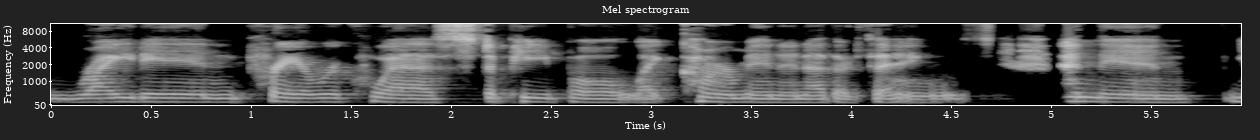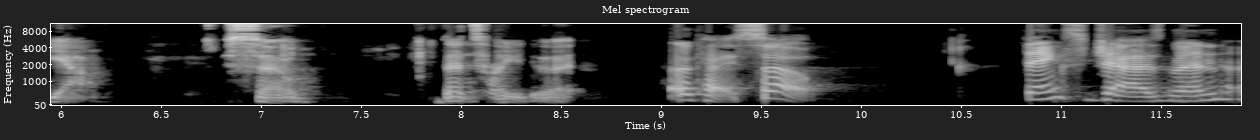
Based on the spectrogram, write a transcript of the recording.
write in prayer requests to people like Carman and other things. And then, yeah. So that's how you do it. Okay, so thanks, Jasmine.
